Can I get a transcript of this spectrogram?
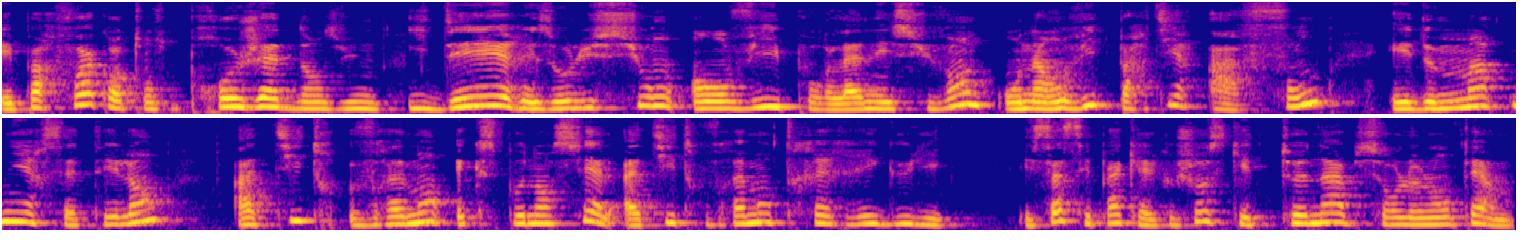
Et parfois, quand on se projette dans une idée, résolution, envie pour l'année suivante, on a envie de partir à fond et de maintenir cet élan à titre vraiment exponentiel, à titre vraiment très régulier. Et ça, c'est pas quelque chose qui est tenable sur le long terme.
